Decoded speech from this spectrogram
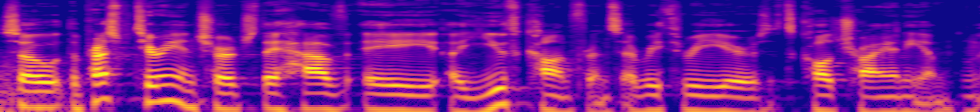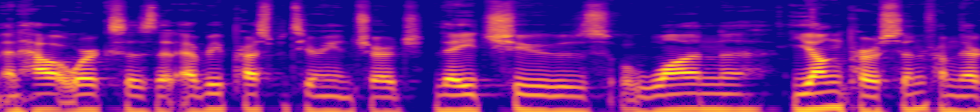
So the Presbyterian Church, they have a, a, youth conference every three years. It's called Triennium. Mm. And how it works is that every Presbyterian church, they choose one young person from their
